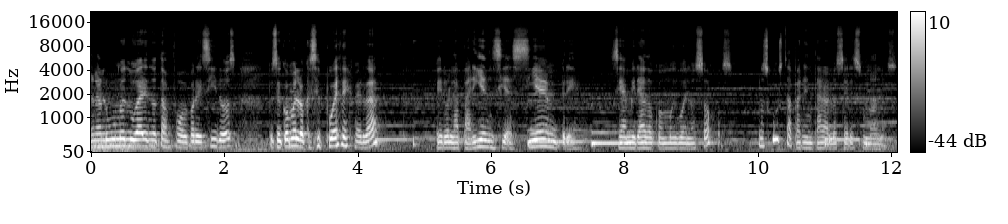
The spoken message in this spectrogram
En algunos lugares no tan favorecidos, pues se come lo que se puede, ¿verdad? Pero la apariencia siempre se ha mirado con muy buenos ojos. Nos gusta aparentar a los seres humanos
